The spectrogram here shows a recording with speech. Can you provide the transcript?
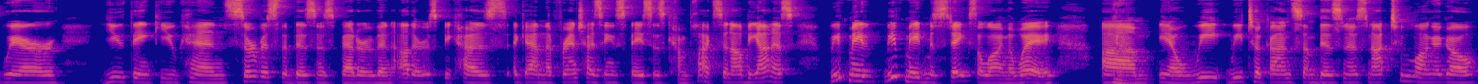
where you think you can service the business better than others? Because again the franchising space is complex and I'll be honest we've made we've made mistakes along the way um, yeah. you know we we took on some business not too long ago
